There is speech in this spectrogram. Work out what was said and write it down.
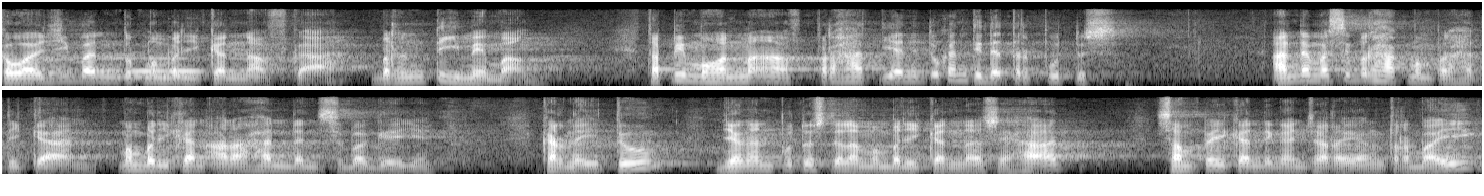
kewajiban untuk memberikan nafkah berhenti memang tapi mohon maaf perhatian itu kan tidak terputus Anda masih berhak memperhatikan, memberikan arahan dan sebagainya. Karena itu, jangan putus dalam memberikan nasihat, sampaikan dengan cara yang terbaik.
